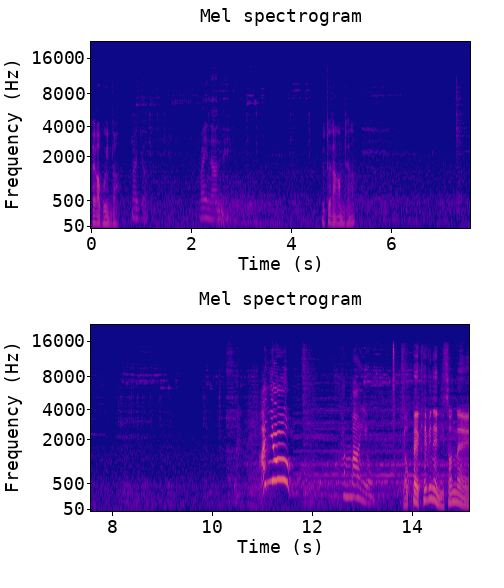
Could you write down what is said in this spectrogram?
배가 보인다 맞아. 많이 나왔네. 이때 나가면 되나? 한 방이요. 옆에 캐비넷 있었네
